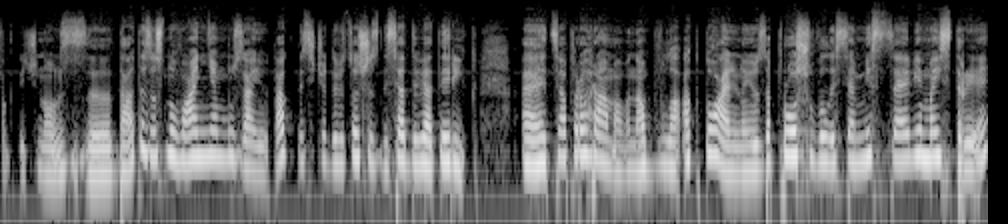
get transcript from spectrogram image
фактично з дати заснування музею, так 1969 рік, е, ця програма вона була актуальною. Запрошувалися місцеві майстри,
